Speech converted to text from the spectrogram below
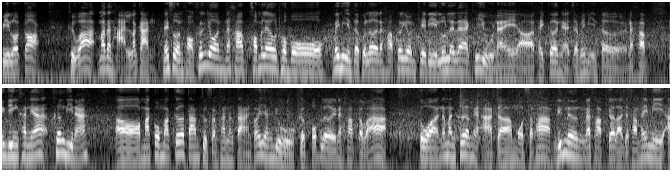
ปีรถก็ถือว่ามาตรฐานละกัน ในส่วนของเครื่องยนต์นะครับคอมเมเลโทโบไม่มีอินเตอร์คูลเลอร์นะครับ เครื่องยนต์ KD รุ่นแรกๆ ที่อยู่ในไทเกอร์เนี่ยจะไม่มีอินเตอร์นะครับ จริงๆ คันนี้เครื่องดีนะมาร์กงมาร์เกอร์ตามจุดสำคัญต่างๆ ก็ยังอยู่เกือบครบเลยนะครับ แต่ว่า ตัวน้ำมันเครื่องเนี่ยอาจจะหมดสภาพนิดนึงนะครับก็อาจจะทำให้มีไอ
